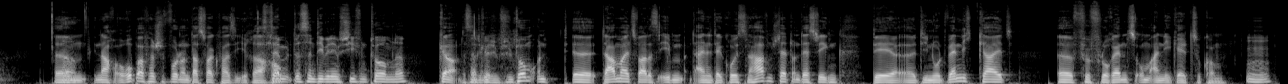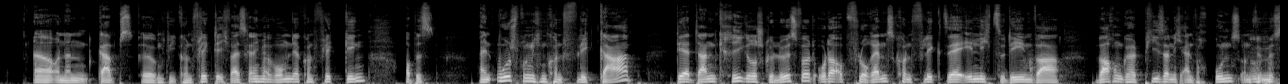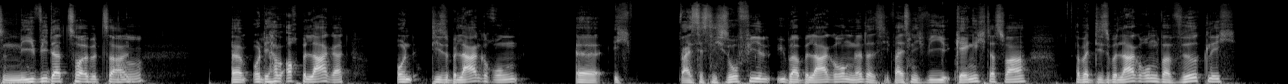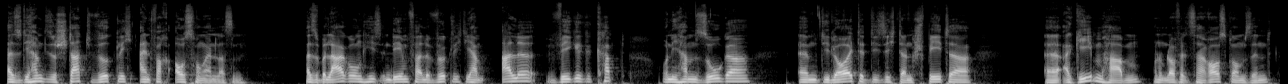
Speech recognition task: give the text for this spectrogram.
ähm, nach Europa verschifft wurde und das war quasi ihre Das, Haupt. das sind die mit dem schiefen Turm, ne? Genau, das ist Okay. mit dem Symptom und äh, damals war das eben eine der größten Hafenstädte und deswegen der, äh, die Notwendigkeit äh, für Florenz, um an ihr Geld zu kommen. Mhm. Äh, und dann gab es irgendwie Konflikte. Ich weiß gar nicht mehr, worum der Konflikt ging. Ob es einen ursprünglichen Konflikt gab, der dann kriegerisch gelöst wird, oder ob Florenz Konflikt sehr ähnlich zu dem war, warum gehört Pisa nicht einfach uns und wir Mhm. müssen nie wieder Zoll bezahlen. Mhm. Ähm, und die haben auch belagert. Und diese Belagerung, äh, ich weiß jetzt nicht so viel über Belagerung, ne? Das, ich weiß nicht, wie gängig das war, aber diese Belagerung war wirklich, also die haben diese Stadt wirklich einfach aushungern lassen. Also Belagerung hieß in dem Falle wirklich, die haben alle Wege gekappt und die haben sogar ähm, die Leute, die sich dann später äh, ergeben haben und im Laufe Zeit herausgekommen sind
